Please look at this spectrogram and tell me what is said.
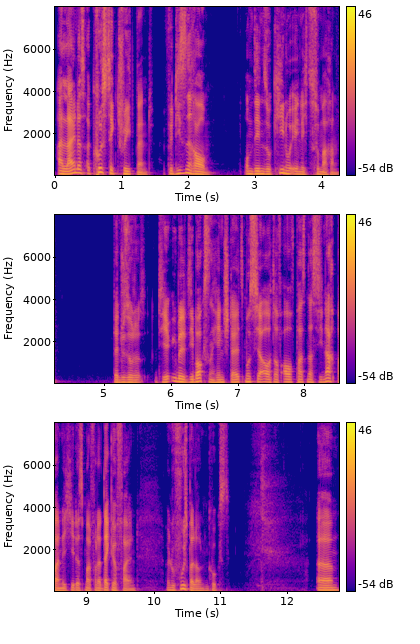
Allein das Akustik-Treatment für diesen Raum, um den so kinoähnlich zu machen, wenn du so dir übel die Boxen hinstellst, musst du ja auch darauf aufpassen, dass die Nachbarn nicht jedes Mal von der Decke fallen, wenn du Fußball da unten guckst. Ähm,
